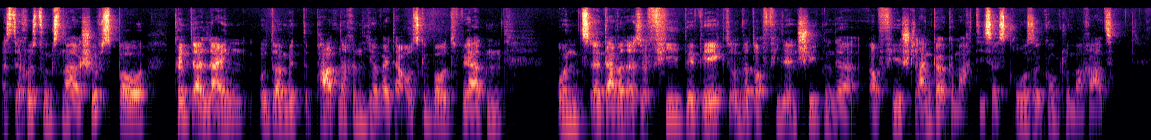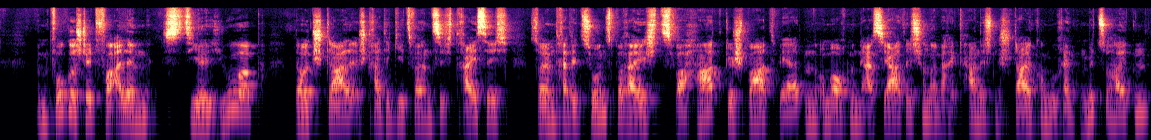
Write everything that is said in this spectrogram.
also der rüstungsnahe Schiffsbau, könnte allein oder mit Partnern hier weiter ausgebaut werden. Und äh, da wird also viel bewegt und wird auch viel entschieden und auch viel schlanker gemacht, dieses große Konglomerat. Im Fokus steht vor allem Steel Europe. Laut Stahlstrategie 2030 soll im Traditionsbereich zwar hart gespart werden, um auch mit den asiatischen und amerikanischen Stahlkonkurrenten mitzuhalten,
